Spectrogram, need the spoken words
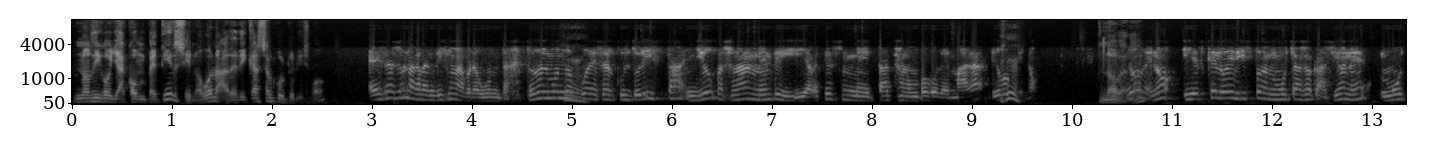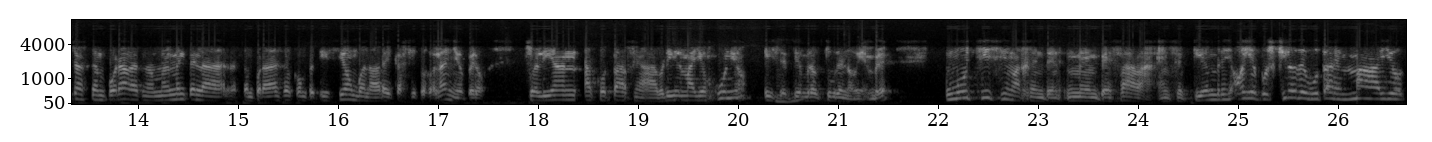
No digo ya competir, sino, bueno, a dedicarse al culturismo. Esa es una grandísima pregunta. ¿Todo el mundo Mm. puede ser culturista? Yo personalmente, y a veces me tachan un poco de mala, digo que no. No, ¿verdad? No, que no. Y es que lo he visto en muchas ocasiones, muchas temporadas. Normalmente la- las temporadas de competición, bueno, ahora hay casi todo el año, pero solían acotarse a abril, mayo, junio y septiembre, octubre, noviembre. Muchísima gente me empezaba en septiembre, oye, pues quiero debutar en mayo,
